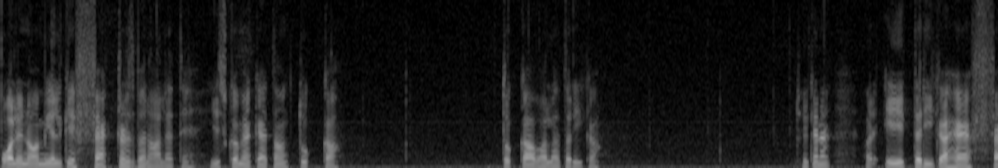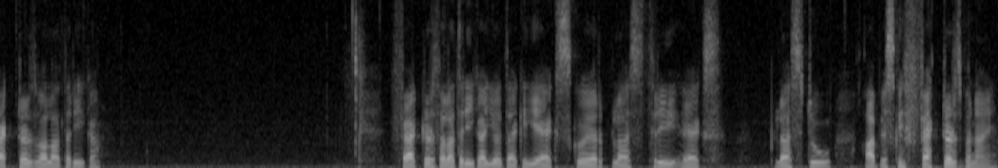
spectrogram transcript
पोलिनोमियल के फैक्टर्स बना लेते हैं। इसको मैं कहता हूँ तुक्का। तुक्का वाला तरीका। ठीक है ना? और एक तरीका है फैक्टर्स वाला तरीका। फैक्टर्स वाला तरीका ये होता है कि ये x square plus three x plus two आप इसके फैक्टर्स बनाएँ।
